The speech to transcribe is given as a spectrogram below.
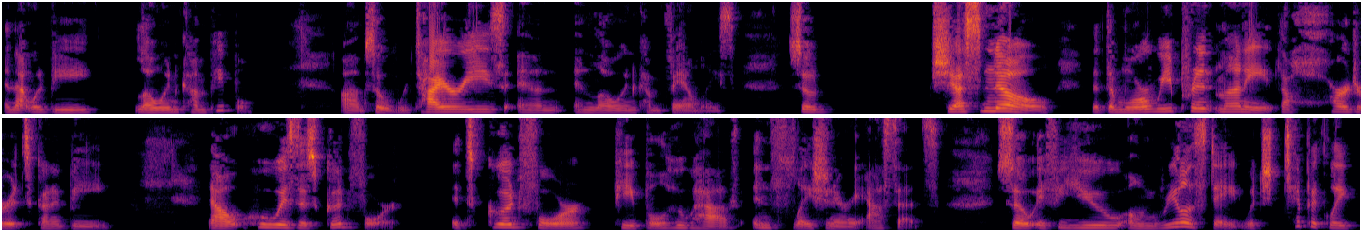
and that would be low income people. Um, so retirees and, and low income families. So just know that the more we print money, the harder it's going to be. Now, who is this good for? It's good for people who have inflationary assets. So if you own real estate, which typically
